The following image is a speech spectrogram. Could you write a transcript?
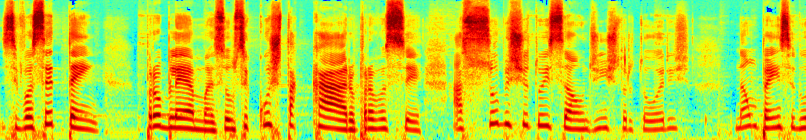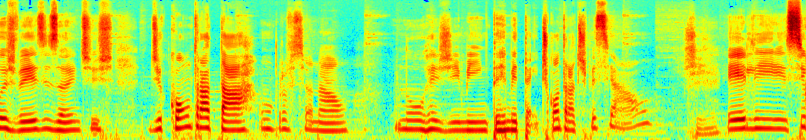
se você tem problemas ou se custa caro para você a substituição de instrutores, não pense duas vezes antes de contratar um profissional no regime intermitente. Contrato especial, Ele se,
